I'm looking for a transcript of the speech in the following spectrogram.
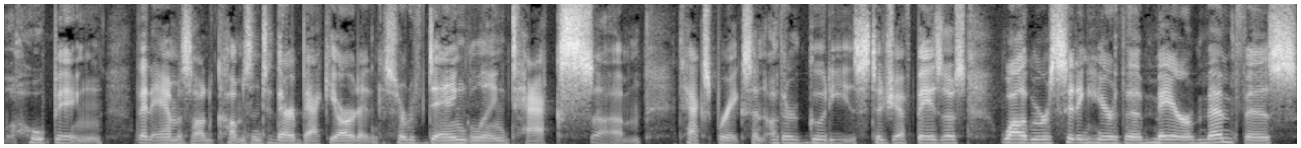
hoping that Amazon comes into their backyard and sort of dangling tax um, tax breaks and other goodies to Jeff Bezos. While we were sitting here, the mayor of Memphis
